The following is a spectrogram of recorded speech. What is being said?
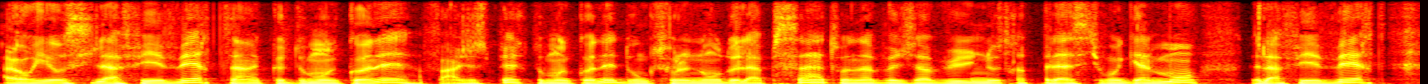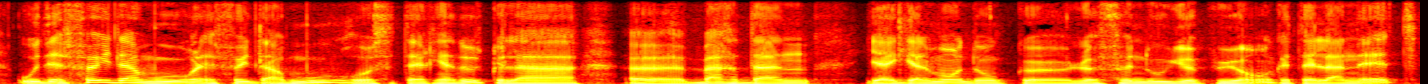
Alors il y a aussi la fée verte hein, que tout le monde connaît. Enfin, j'espère que tout le monde connaît donc sur le nom de l'absinthe, on avait déjà vu une autre appellation également de la fée verte ou des feuilles d'amour. Les feuilles d'amour, c'était rien d'autre que la bardane. Il y a également donc le fenouil puant, qui était la nette,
